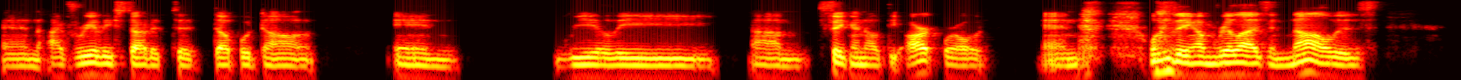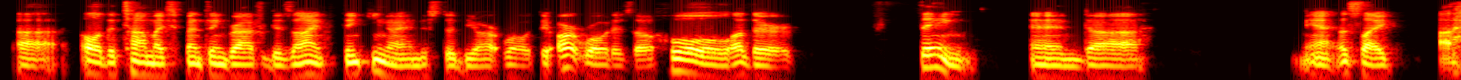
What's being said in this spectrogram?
And I've really started to double down in really um, figuring out the art world. And one thing I'm realizing now is uh, all the time I spent in graphic design thinking I understood the art world. The art world is a whole other thing and uh, man, it's like, uh,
